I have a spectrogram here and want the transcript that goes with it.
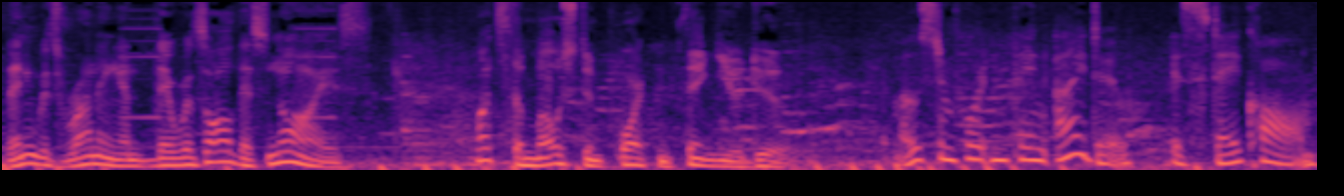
Then he was running and there was all this noise. What's the most important thing you do? Most important thing I do is stay calm.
